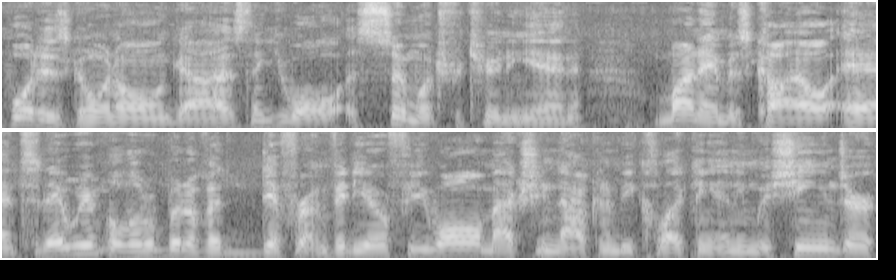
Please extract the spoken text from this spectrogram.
What is going on, guys? Thank you all so much for tuning in. My name is Kyle, and today we have a little bit of a different video for you all. I'm actually not going to be collecting any machines or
